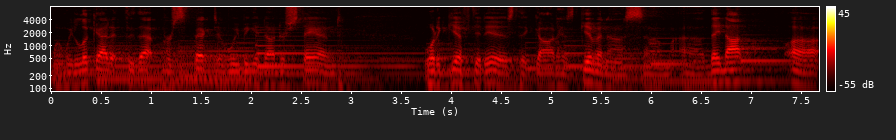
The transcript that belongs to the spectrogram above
When we look at it through that perspective, we begin to understand what a gift it is that God has given us. Um, uh, they not uh,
